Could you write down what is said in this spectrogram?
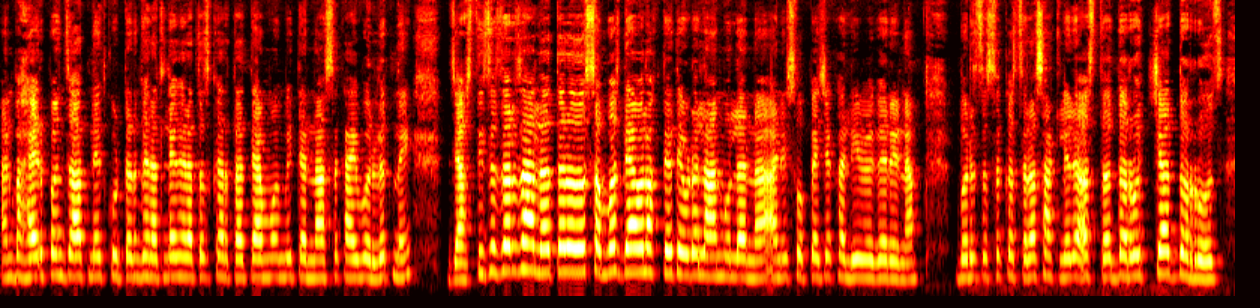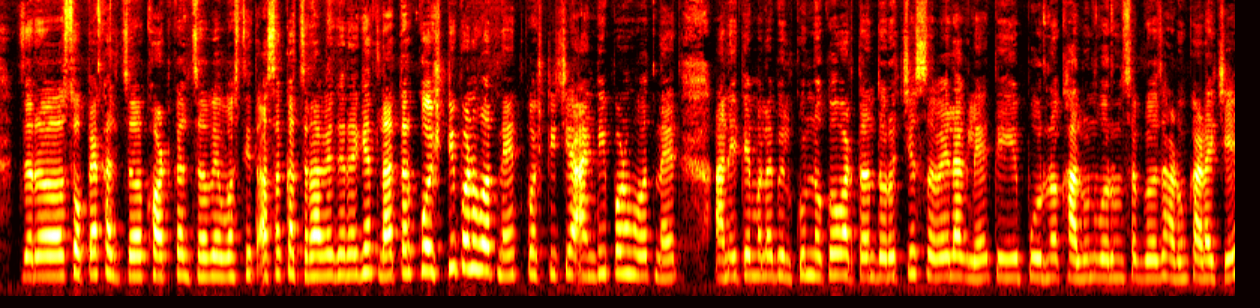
आणि बाहेर पण जात नाहीत. कुठं घरातल्या घरातच करतात. त्यामुळे मी त्यांना असं काही वरडत नाही. जास्तीचं जर झालं तर समज द्यावं लागतं तेवढं लहान मुलांना आणि सोप्याच्या खाली वगैरे ना. बरंच असं कचरा साठलेलं असतं. दररोजच्या दररोज जर सोप्या खालचं खॉट खालचं व्यवस्थित असा कचरा वगैरे घेतला तर कोष्टी पण होत नाहीत. कोष्टीची अंडी पण होत नाहीत. आणि ते मला बिलकुल नको वाटतं. आणि दररोजची सवय लागली आहे. ती पूर्ण खालून वरून सगळं झाडून काढायचे.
